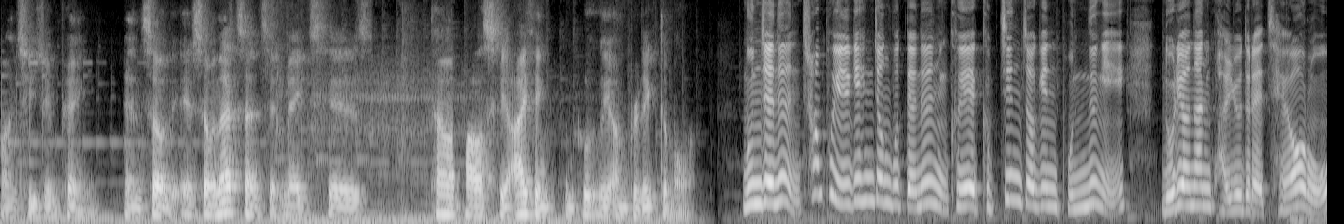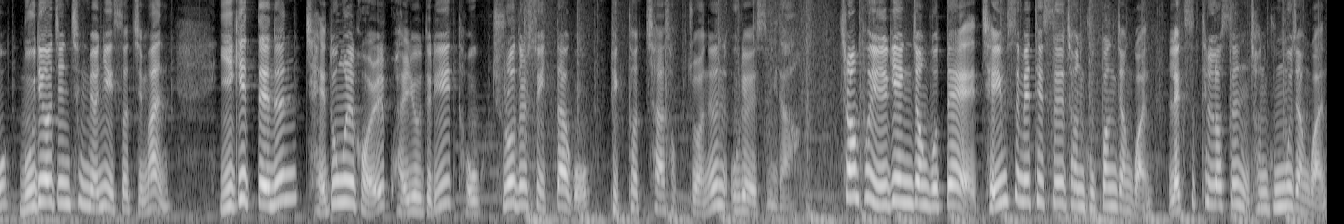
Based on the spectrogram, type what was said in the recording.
on Xi Jinping. And so, so in that sense, it makes his Taiwan policy, I think, completely unpredictable. 문제는 트럼프 일기 행정부 때는 그의 급진적인 본능이 노련한 관료들의 제어로 무뎌진 측면이 있었지만 2기 때는 제동을 걸 관료들이 더욱 줄어들 수 있다고 빅터차 석조와는 우려했습니다. 트럼프 일기 행정부 때 제임스 매티스 전 국방장관, 렉스 틸러슨 전 국무장관,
